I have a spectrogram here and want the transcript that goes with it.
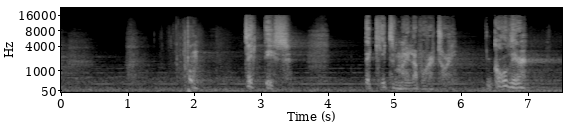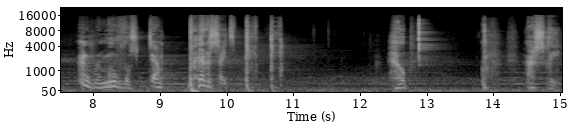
key to my laboratory. Go there and remove those damn parasites. Help Ashley.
